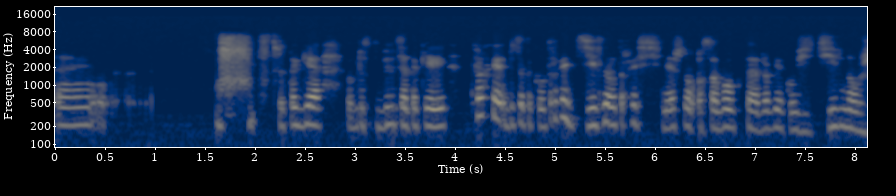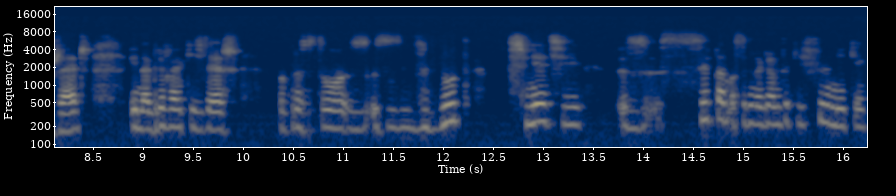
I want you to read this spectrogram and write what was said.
y, strategię po prostu bycia takiej, trochę, bycia taką trochę dziwną, trochę śmieszną osobą, która robi jakąś dziwną rzecz i nagrywa jakieś, wiesz, po prostu zwrót śmieci, z, sypem. Ostatnio nagrałam taki filmik, jak,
